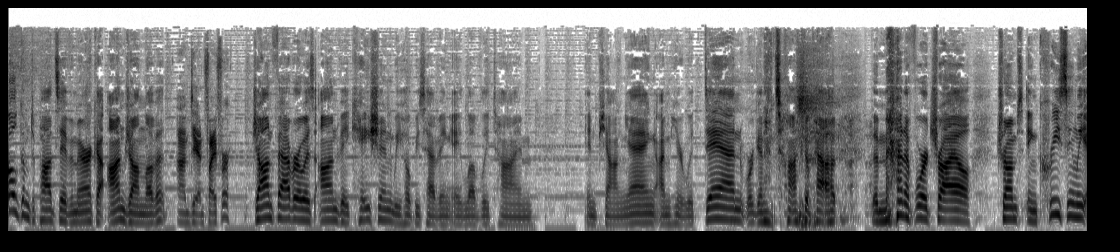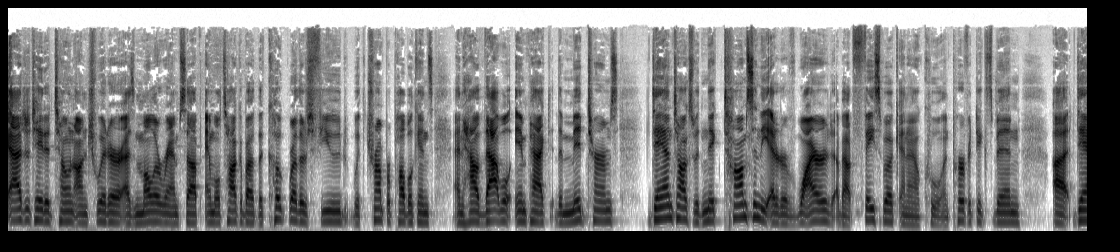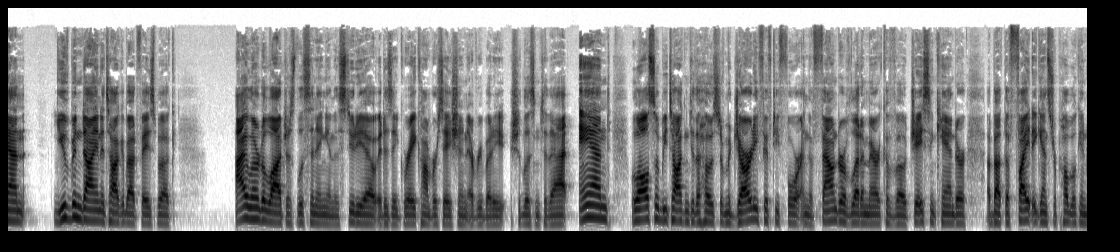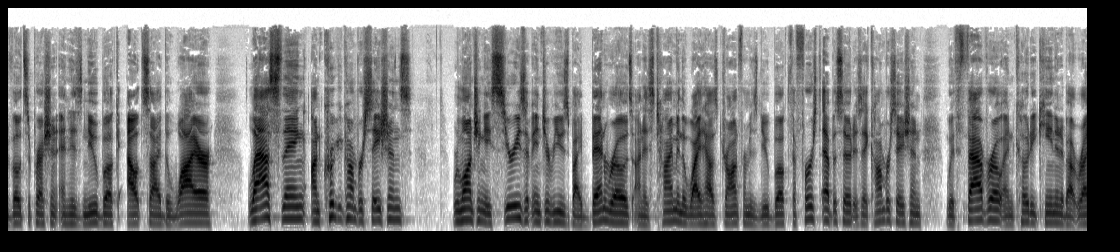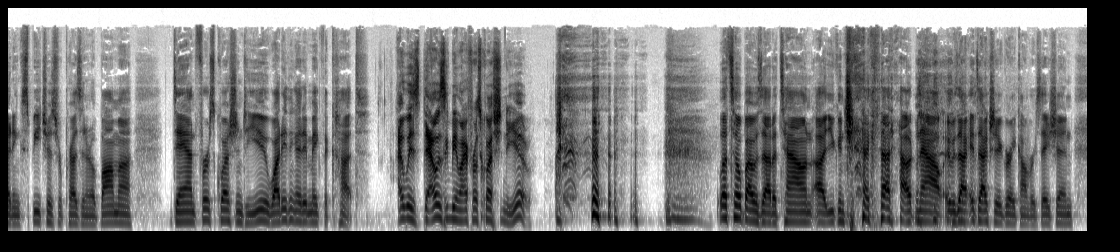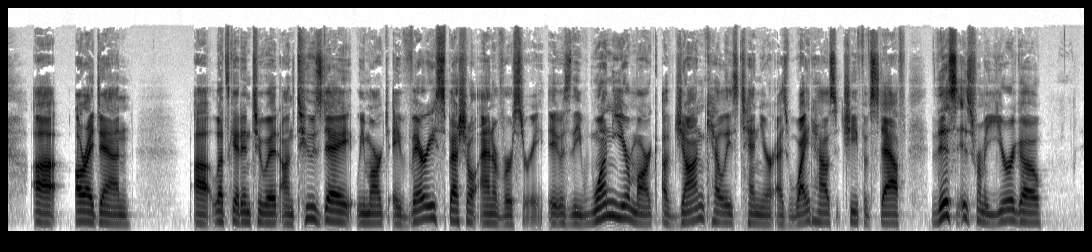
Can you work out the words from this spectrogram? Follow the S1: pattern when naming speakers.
S1: Welcome to Pod Save America. I'm Jon Lovett.
S2: I'm Dan Pfeiffer.
S1: Jon Favreau is on vacation. We hope he's having a lovely time in Pyongyang. I'm here with Dan. We're going to talk about the Manafort trial, Trump's increasingly agitated tone on Twitter as Mueller ramps up, and we'll talk about the Koch brothers feud with Trump Republicans and how that will impact the midterms. Dan talks with Nick Thompson, the editor of Wired, about Facebook and how cool and perfect it's been. Uh, Dan, you've been dying to talk about Facebook. I learned a lot just listening in the studio. It is a great conversation. Everybody should listen to that. And we'll also be talking to the host of Majority 54 and the founder of Let America Vote, Jason Kander, about the fight against Republican vote suppression and his new book, Outside the Wire. Last thing on Crooked Conversations, we're launching a series of interviews by Ben Rhodes on his time in the White House, drawn from his new book. The first episode is a conversation with Favreau and Cody Keenan about writing speeches for President Obama. Dan, first question to you. Why do you think I didn't make the cut?
S2: I was that was gonna be my first question to you.
S1: Let's hope I was out of town. Uh, you can check that out now. It was it's actually a great conversation. Uh, all right, Dan. Uh, let's get into it. On Tuesday, we marked a very special anniversary. It was the one year mark of John Kelly's tenure as White House Chief of Staff. This is from a year ago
